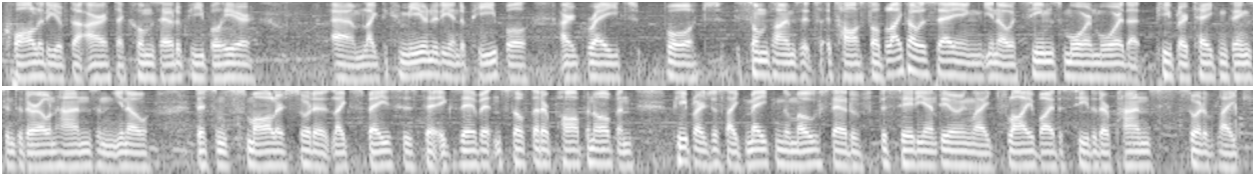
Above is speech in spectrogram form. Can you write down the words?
quality of the art that comes out of people here. Um, like the community and the people are great, but sometimes it's it's hostile. But like I was saying, you know, it seems more and more that people are taking things into their own hands, and you know, there's some smaller sort of like spaces to exhibit and stuff that are popping up, and people are just like making the most out of the city and doing like fly by the seat of their pants, sort of like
